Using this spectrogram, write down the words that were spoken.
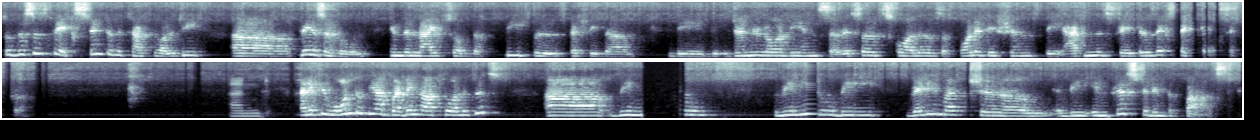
So this is the extent to which archaeology uh, plays a role in the lives of the people, especially the the, the general audience, the research scholars, the politicians, the administrators, etc., etc. And and if you want to be a budding archaeologist, uh, we need to we need to be very much um, be interested in the past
